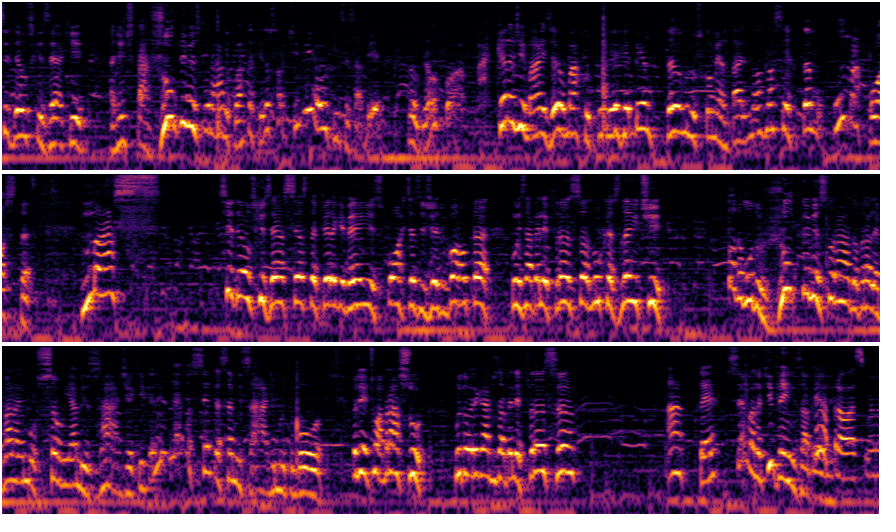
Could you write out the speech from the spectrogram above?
Se Deus quiser aqui, a gente tá junto e misturado. Quarta-feira só tive eu aqui, você sabia? O programa foi bacana demais. Eu e o Marco Túlio arrebentando nos comentários. Nós não acertamos uma aposta. Mas, se Deus quiser, sexta-feira que vem, Esporte SG de volta com Isabelle França, Lucas Leite. Todo mundo junto e misturado para levar a emoção e a amizade aqui, que a gente leva sempre essa amizade muito boa. Gente, um abraço. Muito obrigado, Isabelle França. Até semana que vem, Isabelle. Até a próxima.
